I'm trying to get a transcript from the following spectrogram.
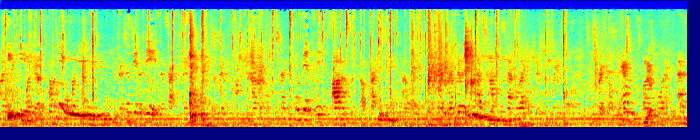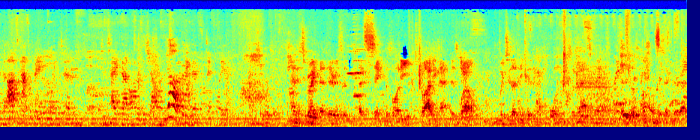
I think, one of the, one of the forefront communities in addressing sustainability and practice. It's a really pushing sustainable artists are practicing and how they, they really has come from that relationship between this great company and disposable and, and the Arts Council being willing to, to take that on as a challenge. So I think that's definitely a And it's great that there is a, a sector body driving that as well, which is, I think, an important sort of aspect. It does come from the sector that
